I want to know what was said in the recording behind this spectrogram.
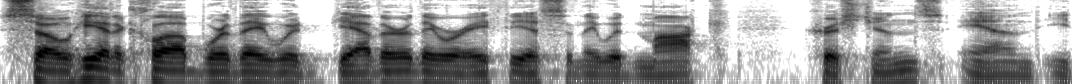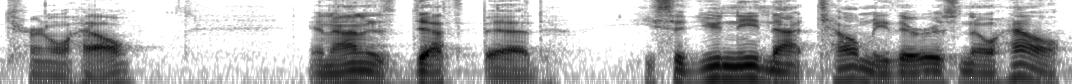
So he had a club where they would gather, they were atheists, and they would mock Christians and eternal hell. And on his deathbed, he said, You need not tell me there is no hell,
